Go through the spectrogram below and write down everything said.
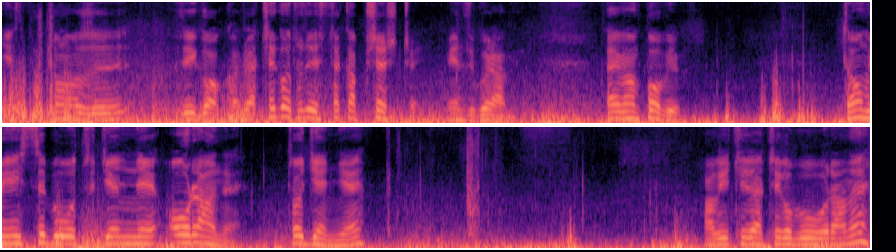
nie spuszczono z, z jego oka. Dlaczego tutaj jest taka przestrzeń między górami? Tak wam powiem, to miejsce było codziennie orane. Codziennie. A wiecie dlaczego było orane?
